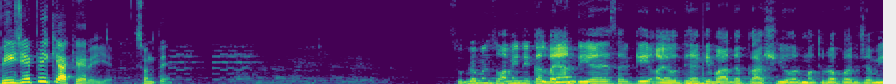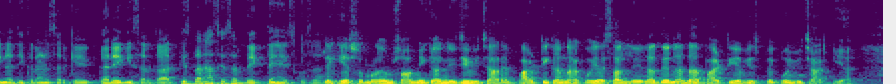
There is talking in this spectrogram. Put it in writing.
बीजेपी क्या कह रही है? सुनते हैं। सुब्रमण्य स्वामी ने कल बयान दिया है सर कि अयोध्या के बाद अब काशी और मथुरा पर ज़मीन अधिग्रहण सर के करेगी सरकार। किस तरह से सर देखते हैं इसको सर? देखिए सुब्रमण्यम स्वामी का निजी विचार है पार्टी का ना कोई ऐसा लेना देना ना पार्टी अभी इस पर कोई विचार किया है।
